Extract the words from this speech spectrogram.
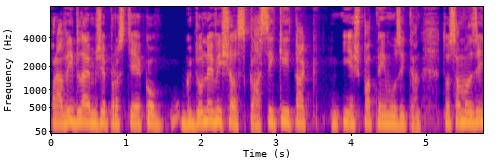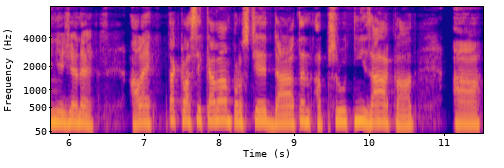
pravidlem, že prostě jako kdo nevyšel z klasiky, tak je špatný muzikant. To samozřejmě, že ne. Ale ta klasika vám prostě dá ten absolutní základ a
